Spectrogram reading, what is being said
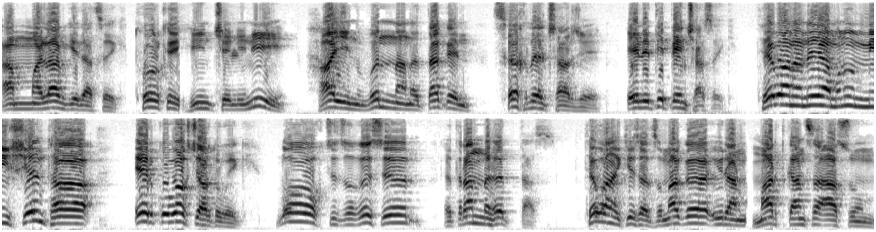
ամմալավ գիտացեք թուրքը հինչելինի հայն վննանը տակեն ցխնել չարժե էլիտի պենչասեք Թևանը նե ամնում միշեն թա երկու վաղ ճարտուվեք լող ծծղեսն ыտրան նհտտաս Թևանը քեսա ծմակը յուրան մարդ կանցը ասում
